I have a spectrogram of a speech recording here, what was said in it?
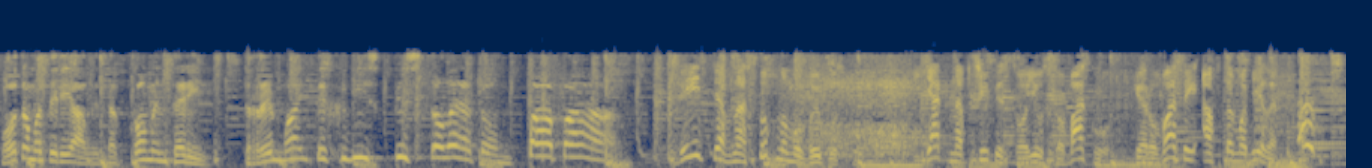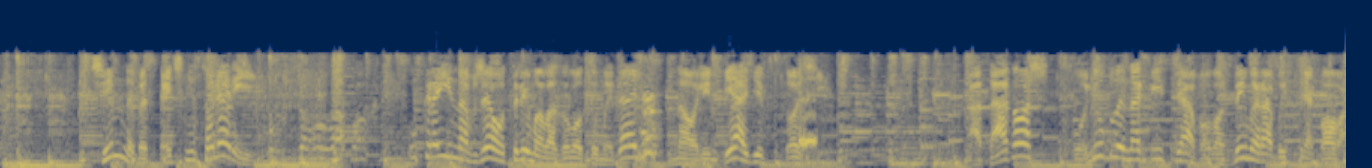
фотоматеріали та коментарі. Тримайте хвіст пістолетом, Па-па! Дивіться в наступному випуску. Як навчити свою собаку керувати автомобілем? Чим небезпечні солярії? Україна вже отримала золоту медаль на Олімпіаді в Сочі. А також улюблена киця Володимира Бистрякова.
